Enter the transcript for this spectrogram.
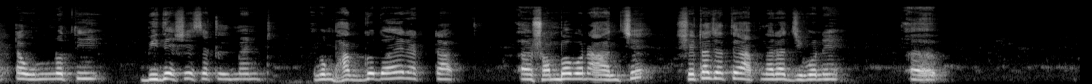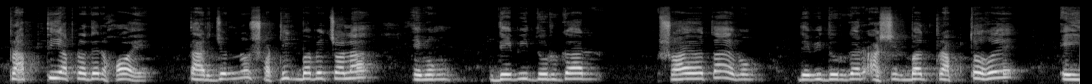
একটা উন্নতি, বিদেশে সেটেলমেন্ট এবং ভাগ্যোদয়ের একটা সম্ভাবনা আনছে, সেটা যাতে আপনারা জীবনে প্রাপ্তি আপনাদের হয়, তার জন্য সঠিকভাবে চলা এবং দেবী দুর্গার সহায়তা এবং দেবী দুর্গার আশীর্বাদ প্রাপ্ত হয়ে এই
